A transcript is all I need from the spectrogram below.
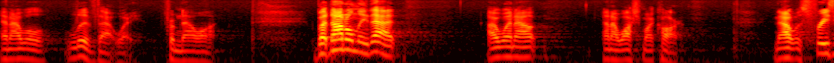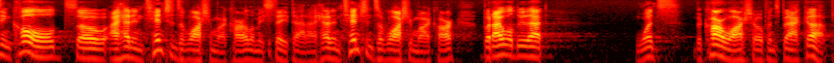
And I will live that way from now on. But not only that, I went out and I washed my car. Now it was freezing cold, so I had intentions of washing my car. Let me state that. I had intentions of washing my car, but I will do that once the car wash opens back up,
